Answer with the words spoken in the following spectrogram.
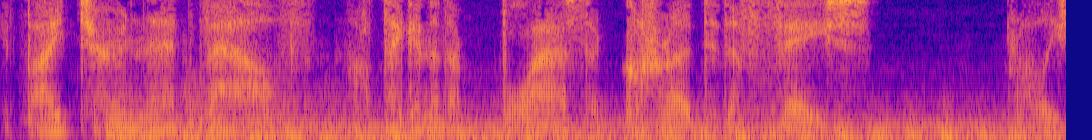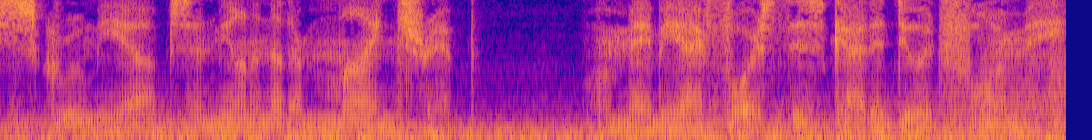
If I turn that valve, I'll take another blast of crud to the face. Probably screw me up, send me on another mind trip. Or maybe I force this guy to do it for me.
